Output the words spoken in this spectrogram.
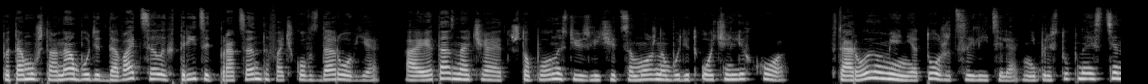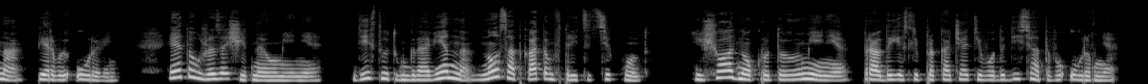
потому что она будет давать целых 30% очков здоровья, а это означает, что полностью излечиться можно будет очень легко. Второе умение тоже целителя, неприступная стена, первый уровень. Это уже защитное умение. Действует мгновенно, но с откатом в 30 секунд. Еще одно крутое умение, правда, если прокачать его до 10 уровня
